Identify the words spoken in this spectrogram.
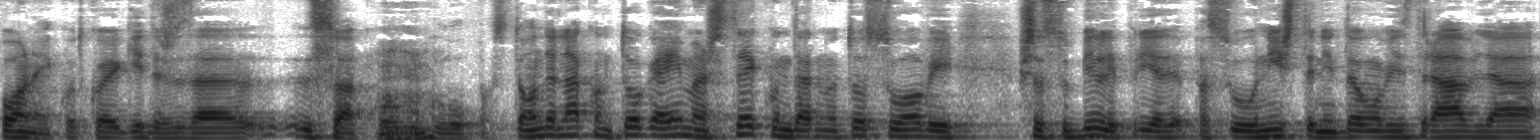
Onaj kod kojeg ideš za svaku ovu glupost. Onda nakon toga imaš sekundarno, to su ovi što su bili prije, pa su uništeni domovi zdravlja,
